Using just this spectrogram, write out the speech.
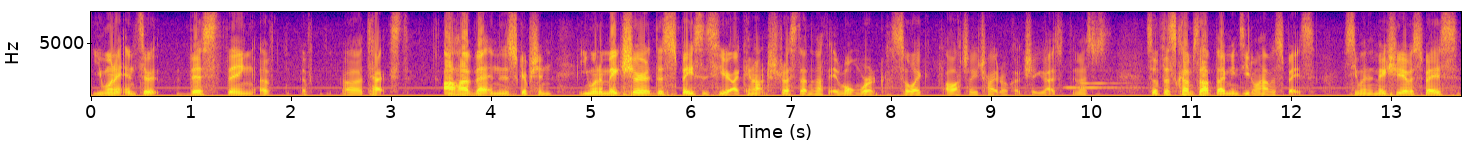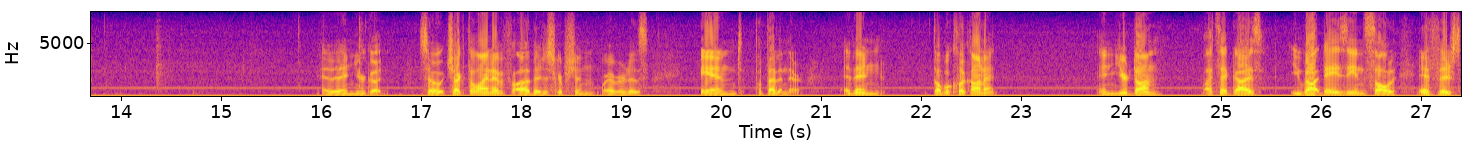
you want to insert this thing of, of uh, text. I'll have that in the description. You want to make sure this space is here. I cannot stress that enough. It won't work. So like, I'll actually try it real quick, show you guys what the message So if this comes up, that means you don't have a space. So you want to make sure you have a space, and then you're good. So check the line of uh, the description, wherever it is, and put that in there. And then double click on it, and you're done. That's it, guys you got DayZ installed. If there's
